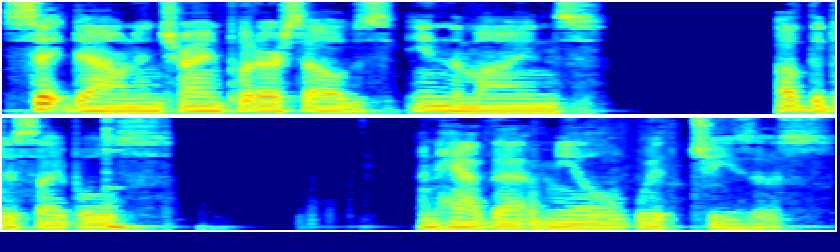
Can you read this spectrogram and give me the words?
sit down and try and put ourselves in the minds of the disciples and have that meal with Jesus,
